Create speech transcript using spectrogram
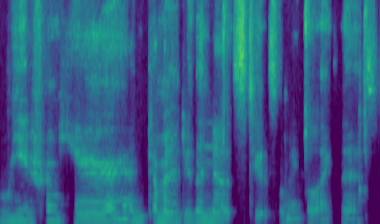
read from here and I'm gonna do the notes too. So let me go like this.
